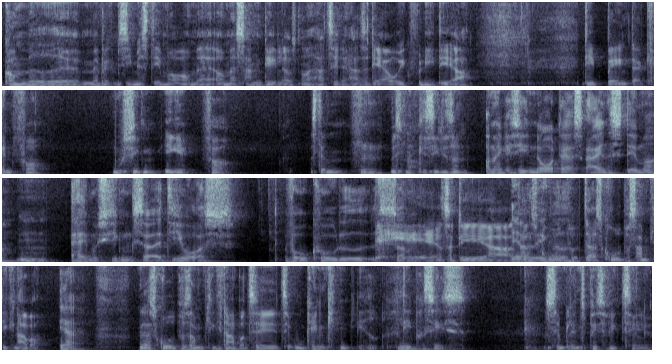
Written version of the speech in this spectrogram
komme med, øh, med, hvad kan man sige, med stemmer og med, og med sangdele og sådan noget her til det her. Så det er jo ikke, fordi det er, det er et band, der er kendt for musikken, ikke for stemmen, hmm. hvis man kan sige det sådan. Og man kan sige, når deres egne stemmer mm. er i musikken, så er de jo også vocodet som... Ja, altså det er, der er, skruet på, der er skruet på samtlige knapper. Ja, Der er skruet på samtlige knapper til, til ugenkendelighed. lige præcis. simpelthen specifikt til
